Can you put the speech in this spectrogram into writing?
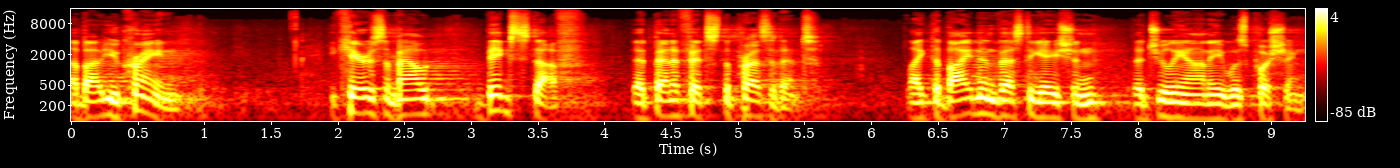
about Ukraine. He cares about big stuff that benefits the president, like the Biden investigation that Giuliani was pushing.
